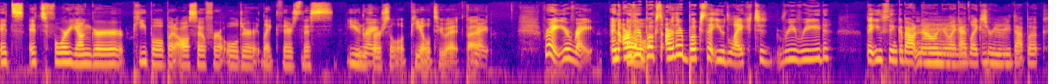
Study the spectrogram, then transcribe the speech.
it's it's for younger people, but also for older. Like there's this universal appeal to it. But Right. Right, you're right. And are there Oh. books are there books that you'd like to reread that you think about now and you're like Mm, I'd like to mhm. reread that book?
